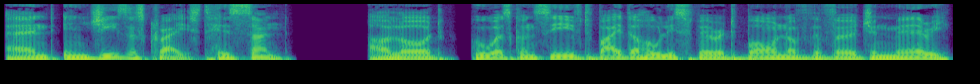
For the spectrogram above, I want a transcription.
And in Jesus Christ, his Son, our Lord, who was conceived by the Holy Spirit, born of the Virgin Mary,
